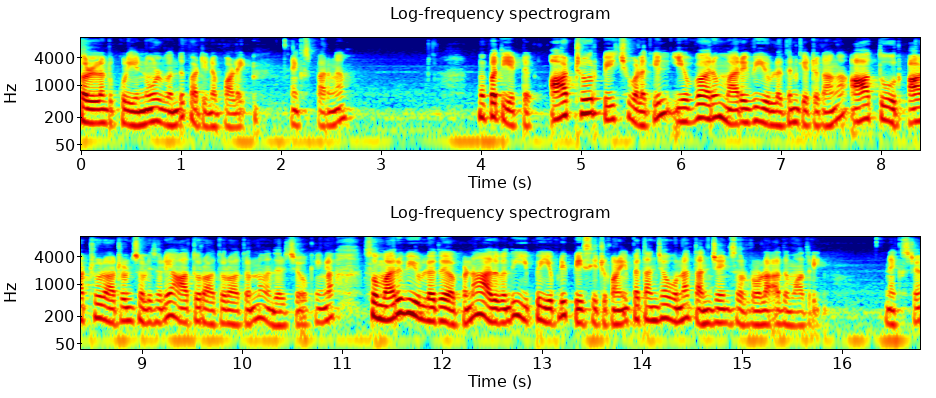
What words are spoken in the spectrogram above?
சொல்லக்கூடிய நூல் வந்து பட்டினப்பாலை. நெக்ஸ்ட் பாருங்கள் முப்பத்தி எட்டு. ஆற்றூர் பேச்சு வழக்கில் எவ்வாறு மருவியுள்ளதுன்னு கேட்டிருக்காங்க. ஆத்தூர் ஆற்றூர் ஆற்றூர்னு சொல்லி சொல்லி ஆத்தூர் ஆத்தூர் ஆத்தூர்னு வந்துருச்சு ஓகேங்களா? ஸோ மருவியுள்ளது அப்படின்னா அது வந்து இப்போ எப்படி பேசிகிட்டு இருக்கணும் இப்போ தஞ்சாவூர்னா தஞ்சைன்னு சொல்கிறோம்ல அது மாதிரி. நெக்ஸ்ட்டு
